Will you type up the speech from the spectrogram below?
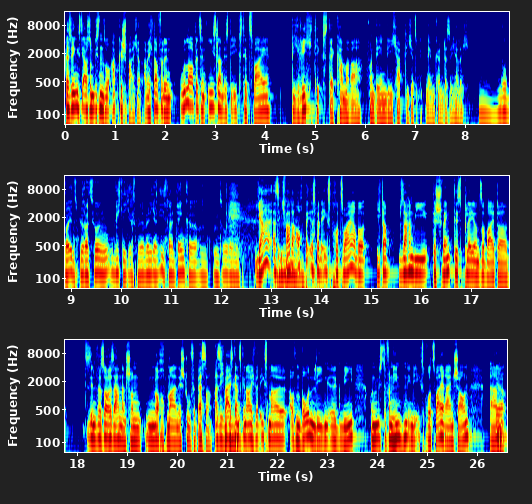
deswegen ist die auch so ein bisschen so abgespeichert. Aber ich glaube, für den Urlaub jetzt in Island ist die XT2 die richtigste Kamera von denen, die ich habe, die ich jetzt mitnehmen könnte, sicherlich. Wobei Inspiration wichtig ist, ne? Wenn ich an Island denke und, und so, dann. Ja, also ich war da auch bei, erst bei der X Pro 2, aber ich glaube, Sachen wie das Schwenkdisplay und so weiter sind für solche Sachen dann schon noch mal eine Stufe besser. Also ich weiß ganz genau, ich werde x-mal auf dem Boden liegen irgendwie und müsste von hinten in die X Pro 2 reinschauen. Ähm, Ja.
